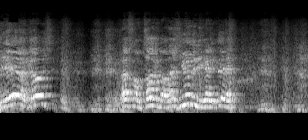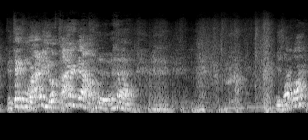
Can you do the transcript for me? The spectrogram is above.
Yeah, coach. That's what I'm talking about. That's unity right there. It takes more out of you. I'm tired now. Is that why?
